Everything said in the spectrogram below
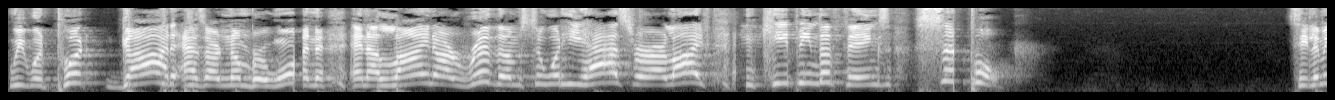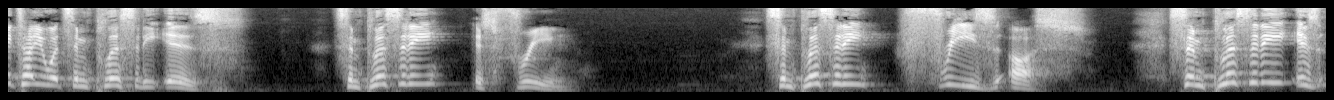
we would put God as our number one and align our rhythms to what he has for our life and keeping the things simple. See, let me tell you what simplicity is. Simplicity is freeing. Simplicity frees us. Simplicity is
